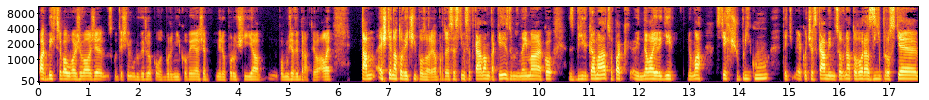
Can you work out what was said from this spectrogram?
pak bych třeba uvažoval, že skutečně mu důvěřu jako odborníkovi a že mi doporučí a pomůže vybrat. Jo? Ale tam ještě na to větší pozor, jo? protože se s tím setkávám taky s různýma jako sbírkama, co pak vydávají lidi doma z těch šuplíků. Teď jako česká mincovna toho razí prostě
